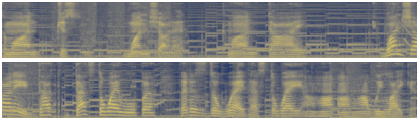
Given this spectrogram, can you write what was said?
Come on, just one shot it. Come on, die. One shotty! That, that's the way, Wooper. That is the way. That's the way. Uh-huh, uh-huh. We like it.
